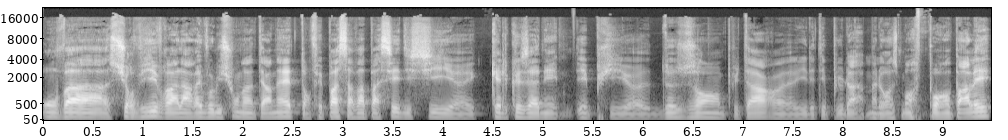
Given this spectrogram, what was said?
on va survivre à la révolution d'Internet. T'en fais pas, ça va passer d'ici euh, quelques années. Et puis euh, deux ans plus tard, euh, il était plus là, malheureusement, pour en parler.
